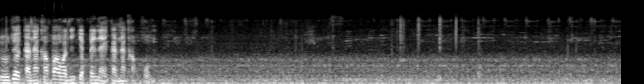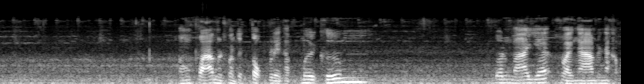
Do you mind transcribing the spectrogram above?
ดูด้วยกันนะครับ ว่าวันนี้จะไปไหนกันนะครับผมท้องฟ้าเหมือนฝนจะตกเลยครับ มืดครึ้มต้นไม้เยอะ สวยงามเลยนะครับ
